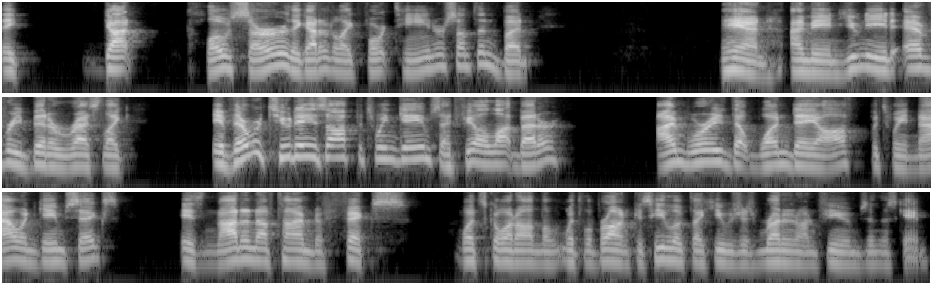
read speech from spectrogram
they got closer. They got it to like 14 or something. But man, I mean, you need every bit of rest. Like if there were two days off between games, I'd feel a lot better. I'm worried that one day off between now and game six is not enough time to fix what's going on with LeBron because he looked like he was just running on fumes in this game.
